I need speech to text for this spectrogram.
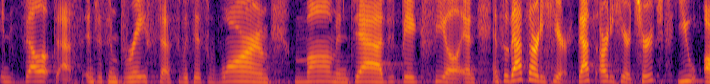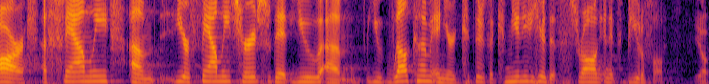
enveloped us and just embraced us with this warm mom and dad big feel. And, and so that's already here. That's already here church. You are a family um, you're family church that you um, you welcome and you're, there's a community here that's strong and it's beautiful. Yep.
